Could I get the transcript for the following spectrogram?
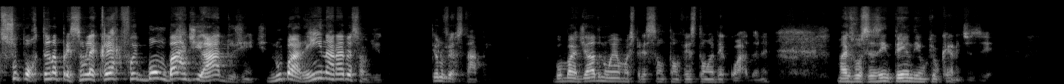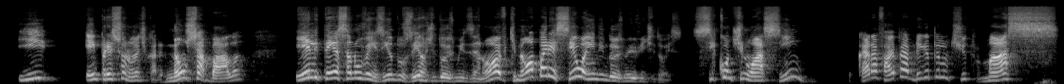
suportando a pressão. Leclerc foi bombardeado, gente, no Bahrein e na Arábia Saudita, pelo Verstappen. Bombardeado não é uma expressão talvez tão adequada, né? Mas vocês entendem o que eu quero dizer. E é impressionante, cara. Não se abala. Ele tem essa nuvenzinha dos erros de 2019 que não apareceu ainda em 2022. Se continuar assim, o cara vai para a briga pelo título. Mas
